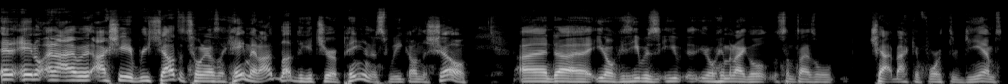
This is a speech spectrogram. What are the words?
and, and, and I actually reached out to Tony. I was like, hey, man, I'd love to get your opinion this week on the show. And, uh, you know, because he was, he, you know, him and I go sometimes we'll chat back and forth through DMs.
